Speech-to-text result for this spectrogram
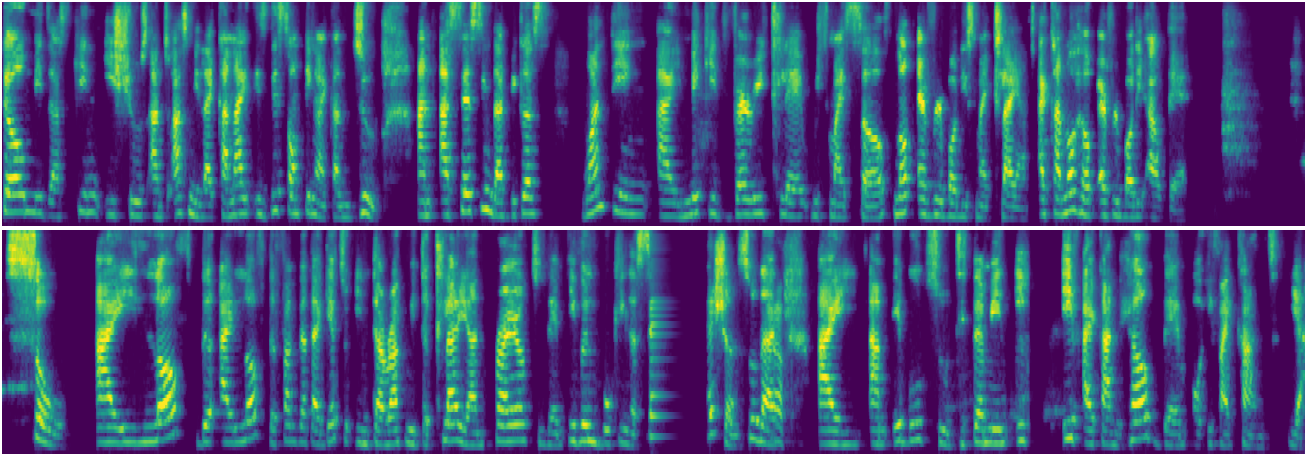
tell me their skin issues and to ask me, like, can I? Is this something I can do? And assessing that because one thing I make it very clear with myself, not everybody's my client. I cannot help everybody out there. So I love the I love the fact that I get to interact with the client prior to them even booking a session so that okay. I am able to determine if if I can help them or if I can't. Yeah.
